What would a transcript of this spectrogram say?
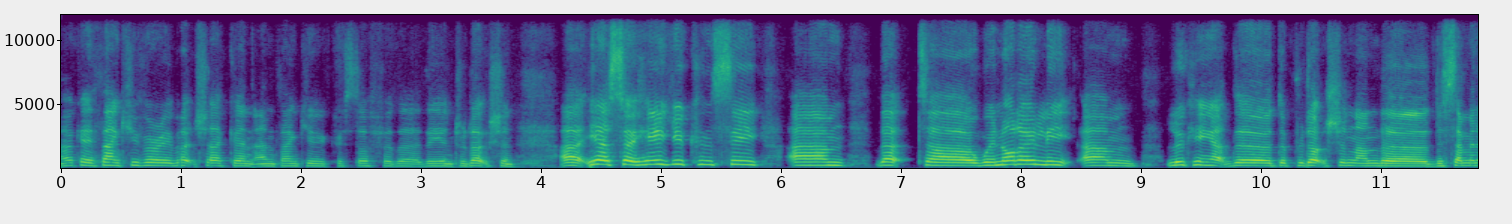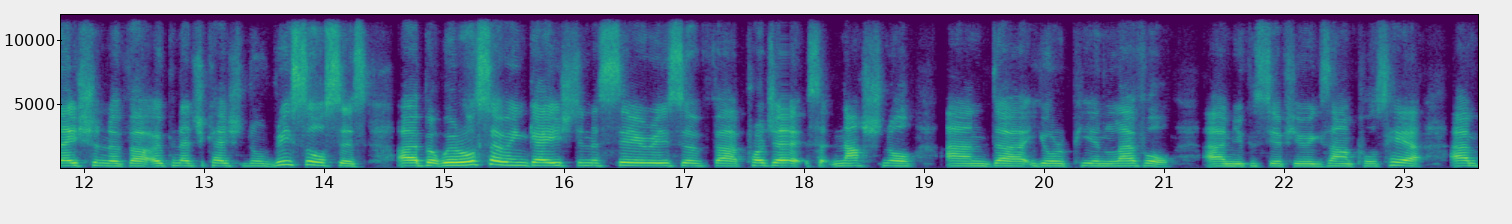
Okay, thank you very much, Jacques, and, and thank you, Christophe, for the, the introduction. Uh, yeah, so here you can see um, that uh, we're not only um, looking at the, the production and the dissemination of uh, open educational resources, uh, but we're also engaged in a series of uh, projects at national and uh, European level. Um, you can see a few examples here. Um,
